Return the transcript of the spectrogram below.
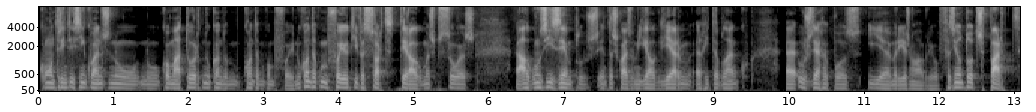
com 35 anos no, no, como ator no Conta-me Como Foi. No Conta-me Como Foi eu tive a sorte de ter algumas pessoas, alguns exemplos, entre as quais o Miguel Guilherme, a Rita Blanco, Uh, o José Raposo e a Maria João Abreu. Faziam todos parte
